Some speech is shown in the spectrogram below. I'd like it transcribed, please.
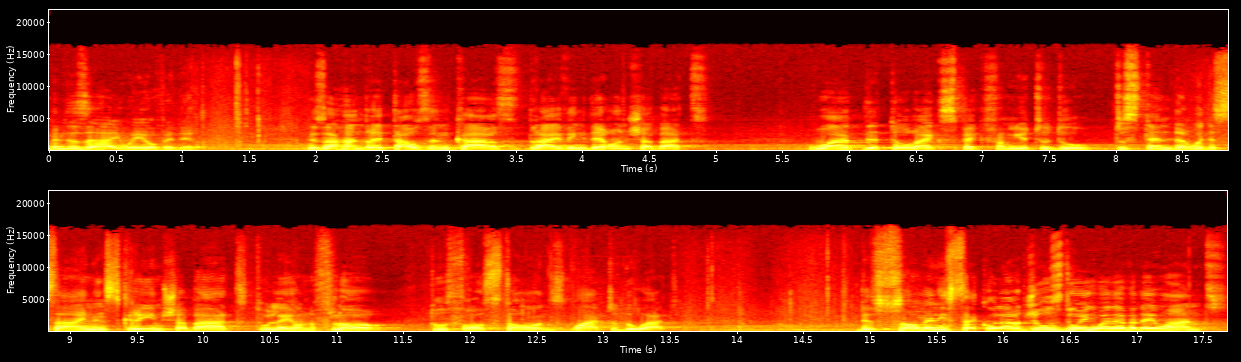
and there's a highway over there. There's a hundred thousand cars driving there on Shabbat. What the Torah expect from you to do? To stand there with a sign and scream Shabbat, to lay on the floor, to throw stones, what? To do what? There's so many secular Jews doing whatever they want.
